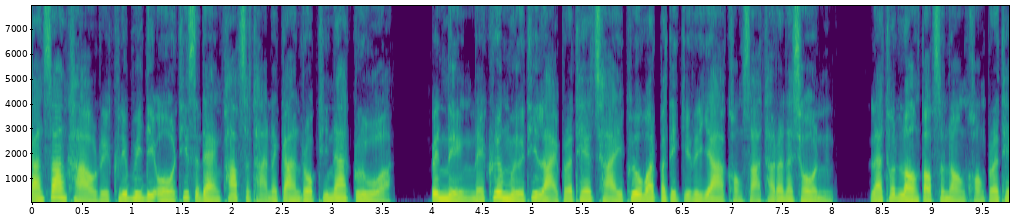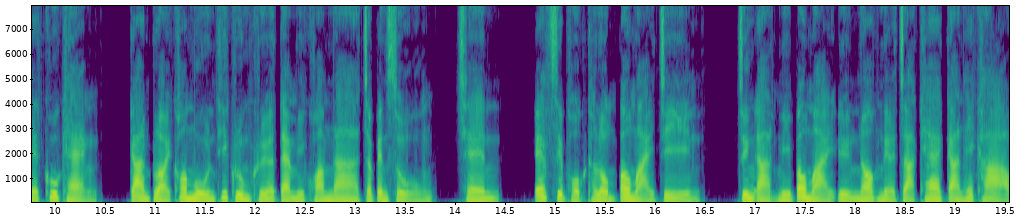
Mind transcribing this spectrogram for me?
การสร้างข่าวหรือคลิปวิดีโอที่แสดงภาพสถานการณ์รบที่น่ากลัว เป็นหนึ่งในเครื่องมือที่หลายประเทศใช้เพื่อวัดปฏิกิริยาของสาธารณชน และทดลองตอบสนองของประเทศคู่แข่ง การปล่อยข้อมูลที่คลุมเครือแต่มีความน่าจะเป็นสูง เช่น F16 ถล่มเป้าหมายจีน จึงอาจมีเป้าหมายอื่นนอกเหนือจากแค่การให้ข่าว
